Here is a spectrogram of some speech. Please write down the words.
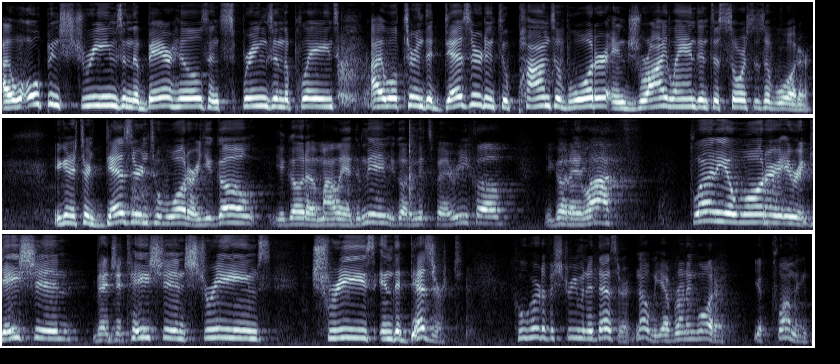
I will open streams in the bare hills and springs in the plains. I will turn the desert into ponds of water and dry land into sources of water. You're going to turn desert into water. You go, you go to Ma'ale Adumim, you go to Mitzpe Yericho, you go to Eilat, plenty of water, irrigation, vegetation, streams, trees in the desert. Who heard of a stream in a desert? No, you have running water. You have plumbing.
